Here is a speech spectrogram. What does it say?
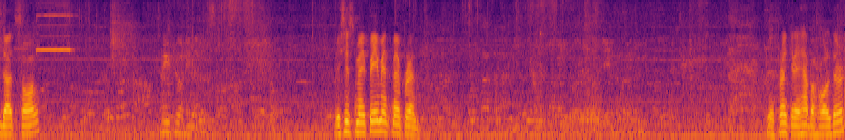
That's all. 329. This is my payment, my friend. My friend, can I have a holder?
